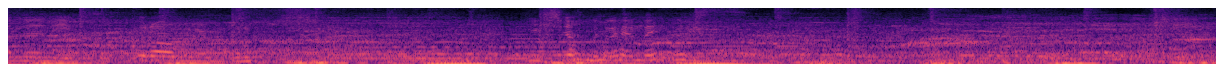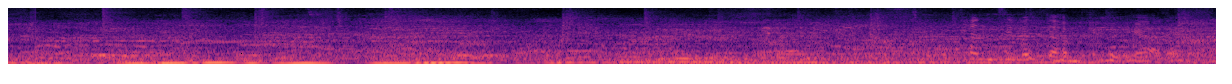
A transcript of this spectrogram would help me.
하는 이 부끄러움을 무릅쓰고 미션을 해내고 있어. 편집은 남편이 알았어.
